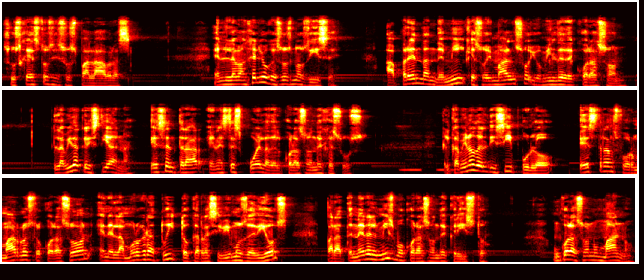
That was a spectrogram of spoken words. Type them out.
sus gestos y sus palabras. En el Evangelio Jesús nos dice, aprendan de mí que soy malso y humilde de corazón. La vida cristiana es entrar en esta escuela del corazón de Jesús. El camino del discípulo es transformar nuestro corazón en el amor gratuito que recibimos de Dios para tener el mismo corazón de Cristo. Un corazón humano,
